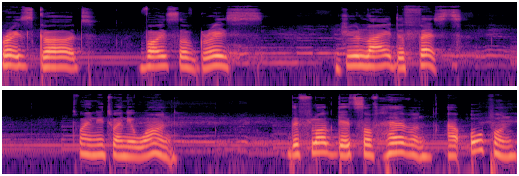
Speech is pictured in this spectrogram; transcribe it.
Praise God. Voice of Grace, July the 1st, 2021. The floodgates of heaven are open,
